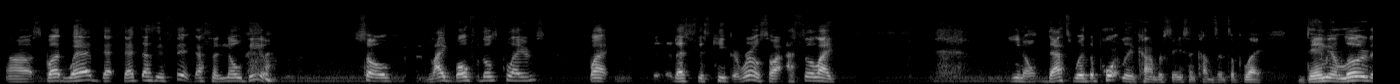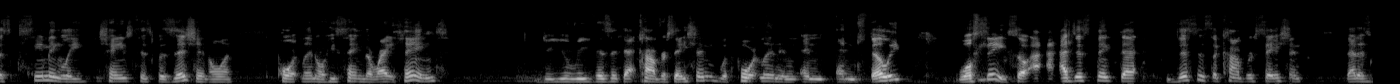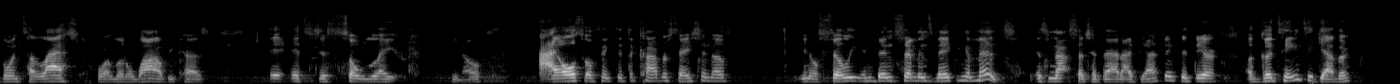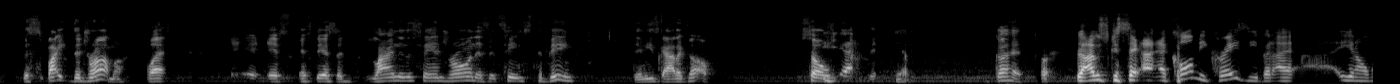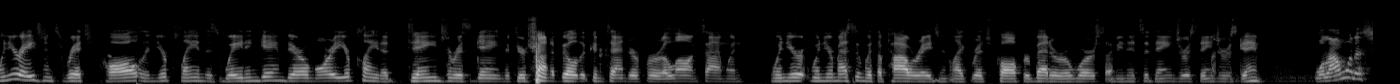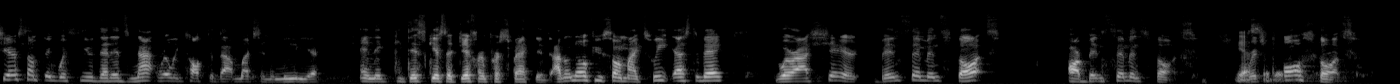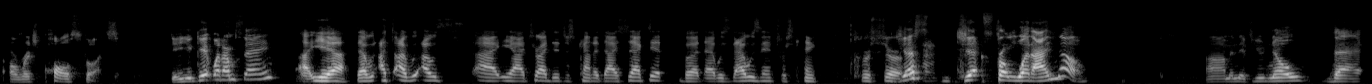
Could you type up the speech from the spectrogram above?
uh, Spud Webb, that that doesn't fit. That's a no deal. so like both of those players, but let's just keep it real. So I, I feel like you know that's where the Portland conversation comes into play. Damian Lillard has seemingly changed his position on Portland, or he's saying the right things. Do you revisit that conversation with Portland and and, and Philly? We'll see. So I, I just think that this is a conversation that is going to last for a little while because it, it's just so layered, you know. I also think that the conversation of, you know, Philly and Ben Simmons making amends is not such a bad idea. I think that they're a good team together, despite the drama. But if if there's a line in the sand drawn, as it seems to be, then he's got to go. So, yeah, yep. Go ahead. I was gonna say, I, I call me crazy, but I, you know, when your agent's Rich Paul and you're playing this waiting game, Daryl Morey, you're playing a dangerous game if you're trying to build a contender for a long time. When when you're when you're messing with a power agent like Rich Paul, for better or worse, I mean, it's a dangerous, dangerous game. Well, I want to share something with you that is not really talked about much in the media, and it, this gives a different perspective. I don't know if you saw my tweet yesterday where I shared Ben Simmons' thoughts are Ben Simmons' thoughts. Yes, Rich Paul's thoughts are Rich Paul's thoughts. Do you get what I'm saying? Uh, yeah, that I, I, I was uh, yeah I tried to just kind of dissect it, but that was that was interesting for sure. Just just from what I know, um, and if you know that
